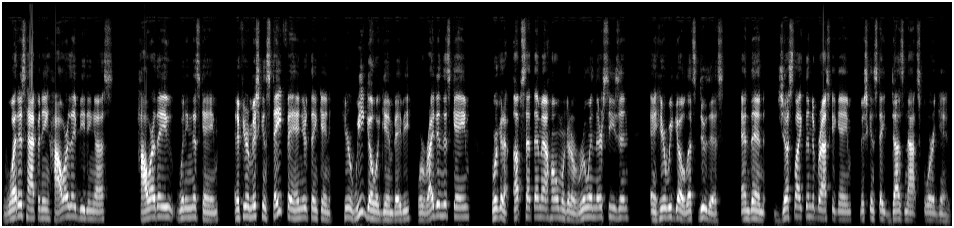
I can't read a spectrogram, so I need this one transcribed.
What is happening? How are they beating us? How are they winning this game? And if you're a Michigan State fan, you're thinking, here we go again, baby. We're right in this game. We're going to upset them at home. We're going to ruin their season. And here we go. Let's do this. And then, just like the Nebraska game, Michigan State does not score again.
